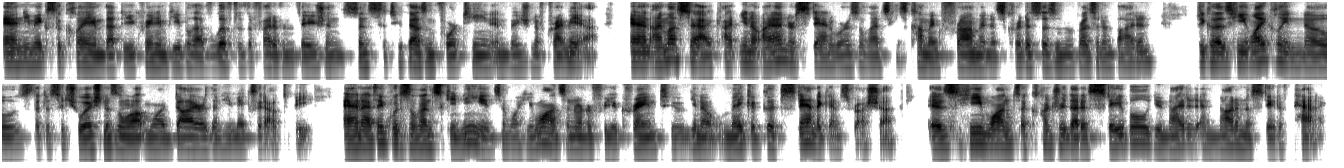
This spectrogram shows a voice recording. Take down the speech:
And he makes the claim that the Ukrainian people have lived with the threat of invasion since the 2014 invasion of Crimea. And I must say, I, you know, I understand where Zelensky is coming from in his criticism of President Biden, because he likely knows that the situation is a lot more dire than he makes it out to be. And I think what Zelensky needs and what he wants in order for Ukraine to, you know, make a good stand against Russia is he wants a country that is stable, united, and not in a state of panic,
